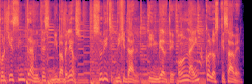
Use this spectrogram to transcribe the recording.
porque es sin trámites ni papeleos. Zurich Digital. Invierte online con los que saben.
